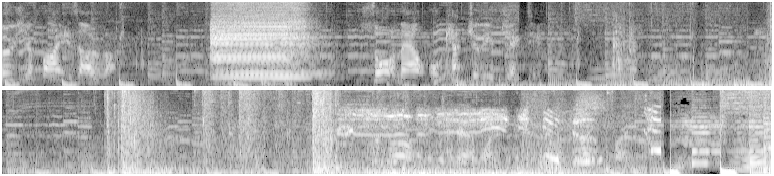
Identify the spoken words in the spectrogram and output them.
lose, your fight is over. Sort them out or capture the objective. I.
